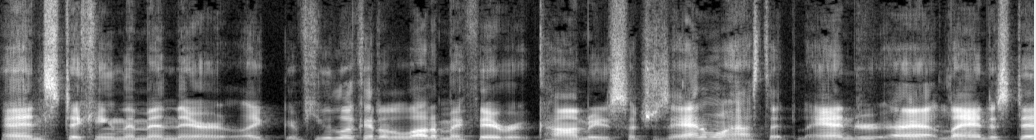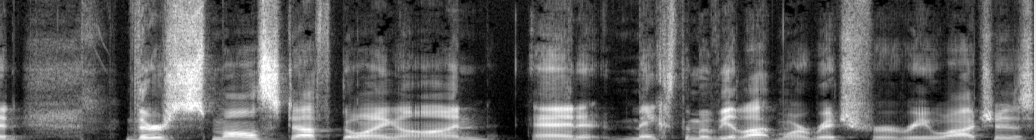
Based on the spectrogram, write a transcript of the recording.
and sticking them in there. Like if you look at a lot of my favorite comedies, such as Animal House that Andrew uh, Landis did, there's small stuff going on, and it makes the movie a lot more rich for rewatches.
